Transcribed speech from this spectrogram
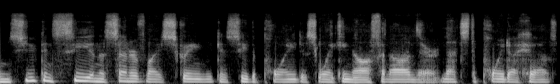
And so you can see in the center of my screen, you can see the point is blinking off and on there. And that's the point I have.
